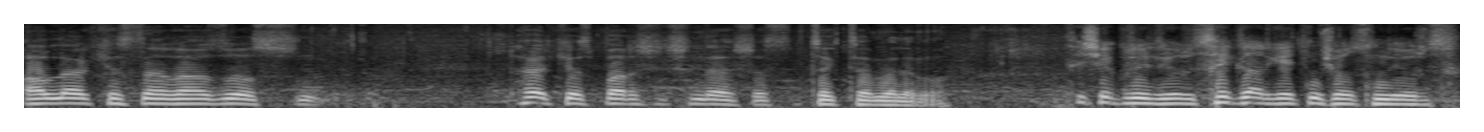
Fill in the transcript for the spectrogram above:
Allah herkesten razı olsun. Herkes barış içinde yaşasın. Tek temelim o. Teşekkür ediyoruz. Tekrar geçmiş olsun diyoruz.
